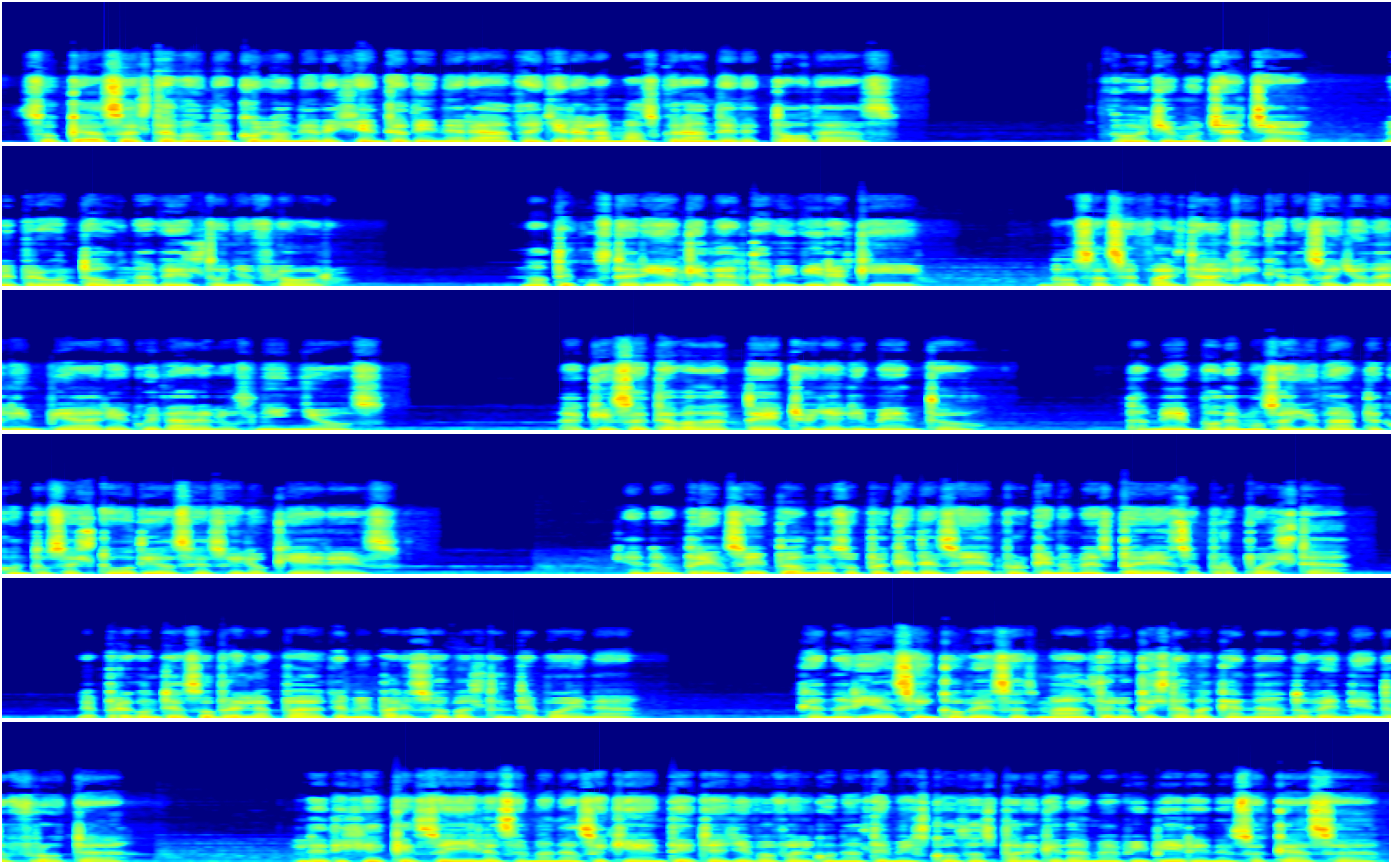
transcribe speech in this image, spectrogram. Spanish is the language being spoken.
su casa estaba en una colonia de gente adinerada y era la más grande de todas. Oye muchacha, me preguntó una vez doña Flor, ¿no te gustaría quedarte a vivir aquí? Nos hace falta alguien que nos ayude a limpiar y a cuidar a los niños. Aquí se te va a dar techo y alimento. También podemos ayudarte con tus estudios si así lo quieres. En un principio no supe qué decir porque no me esperé su propuesta. Le pregunté sobre la paga que me pareció bastante buena. Ganaría cinco veces más de lo que estaba ganando vendiendo fruta. Le dije que sí y la semana siguiente ya llevaba algunas de mis cosas para quedarme a vivir en esa casa.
